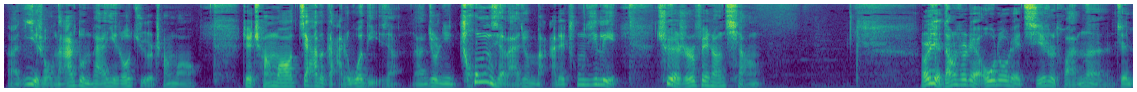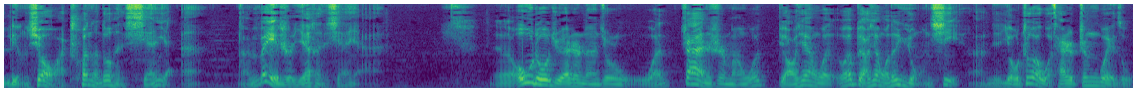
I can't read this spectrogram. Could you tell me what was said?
啊，一手拿着盾牌，一手举着长矛，这长矛夹在嘎着窝底下。啊，就是你冲起来，就马这冲击力确实非常强。而且当时这欧洲这骑士团呢，这领袖啊，穿的都很显眼，啊，位置也很显眼。呃，欧洲觉着呢，就是我战士嘛，我表现我，我表现我的勇气啊，有这我才是真贵族。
